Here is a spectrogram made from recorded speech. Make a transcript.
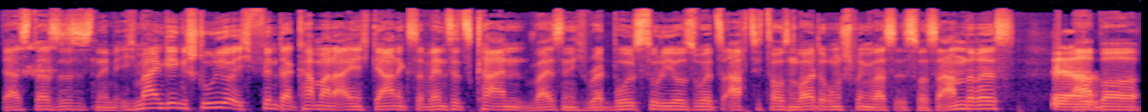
Das, das ist es nämlich. Ich meine, gegen Studio, ich finde, da kann man eigentlich gar nichts, wenn es jetzt kein, weiß nicht, Red Bull Studios, wo jetzt 80.000 Leute rumspringen, was ist was anderes. Ja. Aber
